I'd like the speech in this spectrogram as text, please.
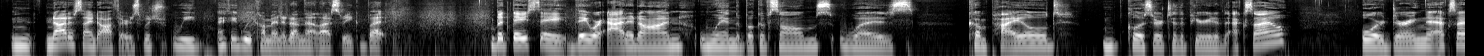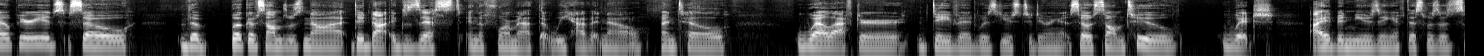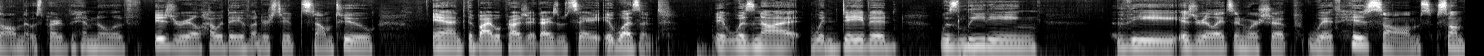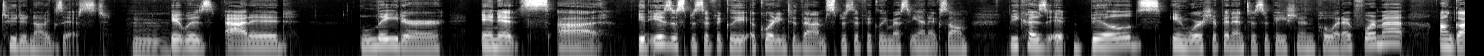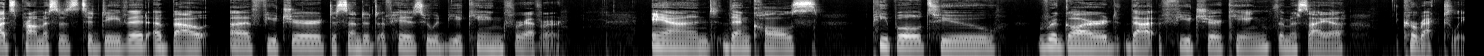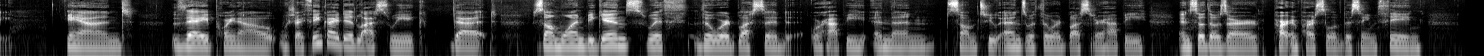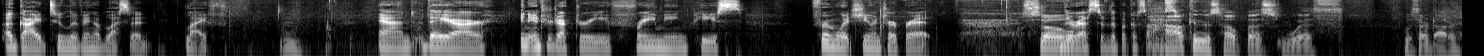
not assigned authors, which we, I think we commented on that last week, but but they say they were added on when the book of psalms was compiled closer to the period of the exile or during the exile periods so the book of psalms was not did not exist in the format that we have it now until well after David was used to doing it. So Psalm 2, which I had been musing, if this was a psalm that was part of the hymnal of Israel, how would they have understood Psalm 2? And the Bible Project guys would say it wasn't. It was not when David was leading the Israelites in worship with his psalms, Psalm 2 did not exist. It was added later and it's uh it is a specifically according to them specifically messianic psalm because it builds in worship and anticipation in poetic format on god's promises to david about a future descendant of his who would be a king forever and then calls people to regard that future king the messiah correctly and they point out which i think i did last week that Psalm 1 begins with the word blessed or happy, and then Psalm 2 ends with the word blessed or happy. And so those are part and parcel of the same thing a guide to living a blessed life. And they are an introductory framing piece from which you interpret So the rest of the book of Psalms. How can this help us with with our daughter?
